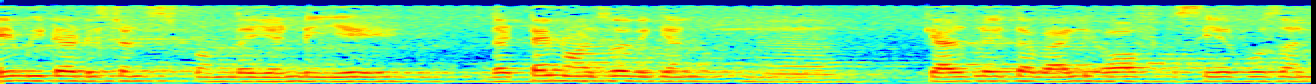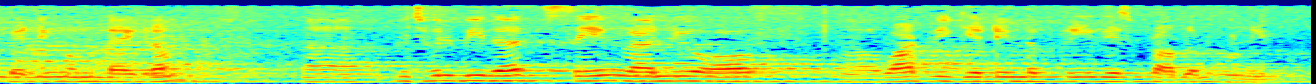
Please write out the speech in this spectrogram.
a meter distance from the end A, that time also we can uh, calculate the value of shear force and bending moment diagram, uh, which will be the same value of uh, what we get in the previous problem only.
